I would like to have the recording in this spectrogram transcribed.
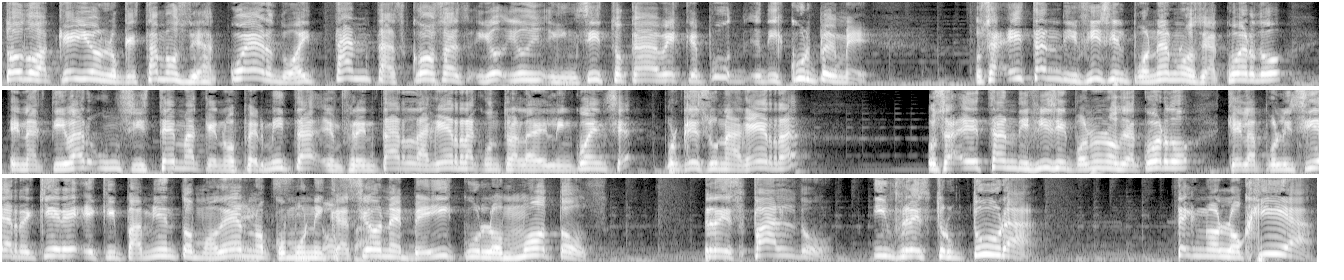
todo aquello en lo que estamos de acuerdo? Hay tantas cosas, yo, insisto cada vez que puedo, discúlpenme. O sea, es tan difícil ponernos de acuerdo en activar un sistema que nos permita enfrentar la guerra contra la delincuencia, porque es una guerra. O sea, es tan difícil ponernos de acuerdo que la policía requiere equipamiento moderno, comunicaciones, vehículos, motos, respaldo, infraestructura, tecnología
